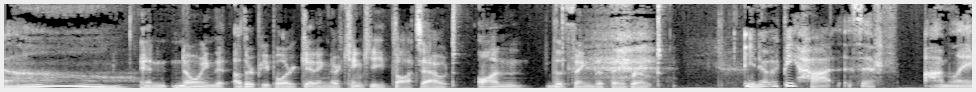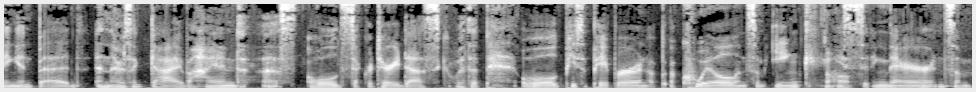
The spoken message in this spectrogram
Oh. and knowing that other people are getting their kinky thoughts out on the thing that they wrote. You know, it would be hot as if I'm laying in bed and there's a guy behind an old secretary desk with a pe- old piece of paper and a, a quill and some ink. Uh-huh. He's sitting there and some,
